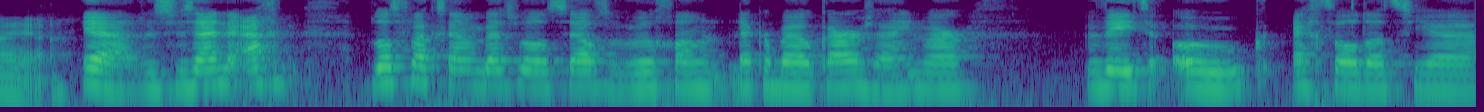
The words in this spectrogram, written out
Oh ja. Ja, dus we zijn er eigenlijk. Op dat vlak zijn we best wel hetzelfde. We willen gewoon lekker bij elkaar zijn. Maar we weten ook echt wel dat je,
